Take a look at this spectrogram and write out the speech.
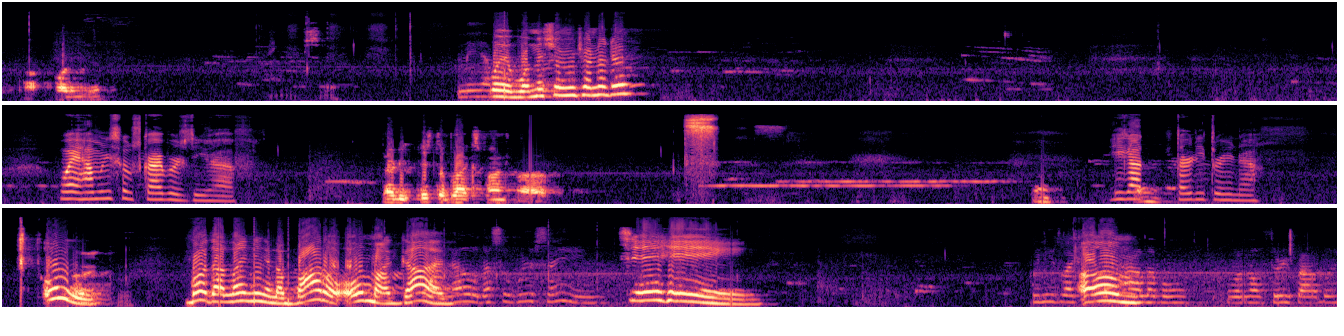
Part leader. Me, I'm Wait, what mission are we trying to do? Wait, how many subscribers do you have? 30, it's the black SpongeBob. You got 33 now. Oh, Bro, that lightning in the bottle. Oh my god. No, that's what we're saying. Dang. We need like Um. a high level 103 probably.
